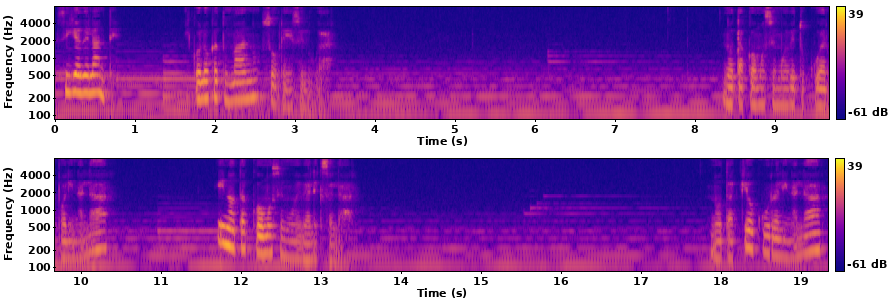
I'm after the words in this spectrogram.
sigue adelante y coloca tu mano sobre ese lugar. Nota cómo se mueve tu cuerpo al inhalar y nota cómo se mueve al exhalar. Nota qué ocurre al inhalar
